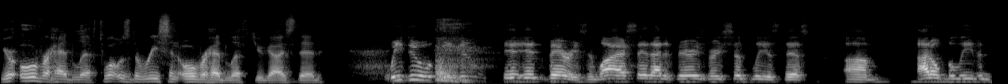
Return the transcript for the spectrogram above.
your overhead lift? What was the recent overhead lift you guys did? We do, we do. It, it varies, and why I say that it varies very simply is this: um, I don't believe in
